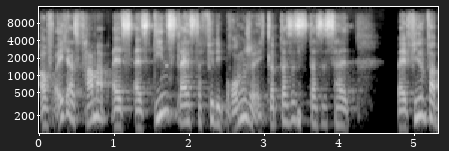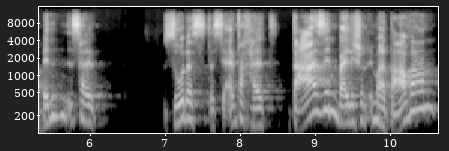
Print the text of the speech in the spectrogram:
auf euch als Pharma, als, als Dienstleister für die Branche. Ich glaube, das ist, das ist halt, bei vielen Verbänden ist halt so, dass, dass sie einfach halt da sind, weil die schon immer da waren.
